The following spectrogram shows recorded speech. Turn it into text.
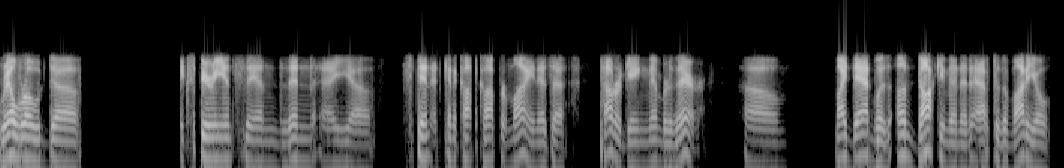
railroad uh, experience, and then a uh, stint at Kennecott Copper Mine as a powder gang member there. Um, my dad was undocumented after the Barrio,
